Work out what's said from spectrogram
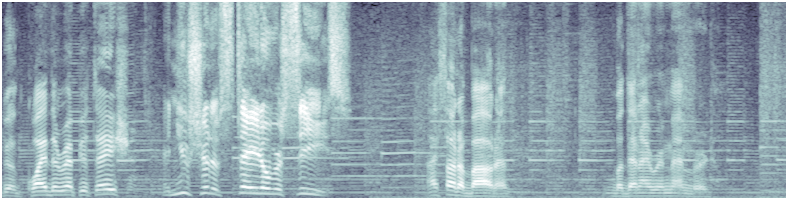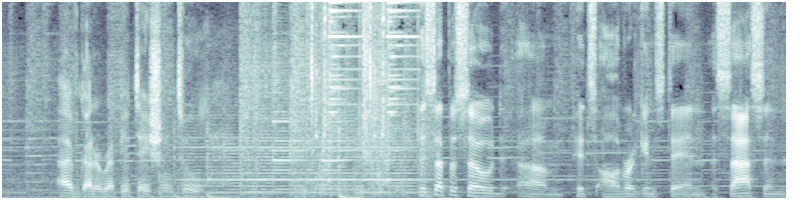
built quite the reputation. And you should have stayed overseas. I thought about it, but then I remembered. I've got a reputation too. This episode um, pits Oliver against an assassin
